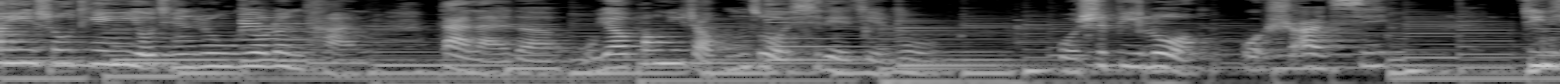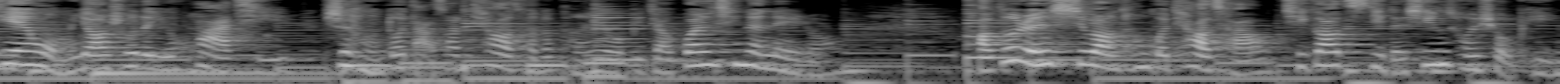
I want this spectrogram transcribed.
欢迎收听由前程无忧论坛带来的“五幺帮你找工作”系列节目，我是碧落，我是二七。今天我们要说的一个话题是很多打算跳槽的朋友比较关心的内容。好多人希望通过跳槽提高自己的薪酬水平，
